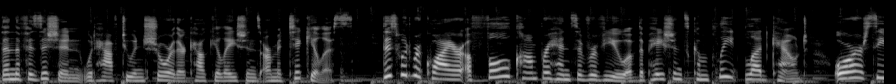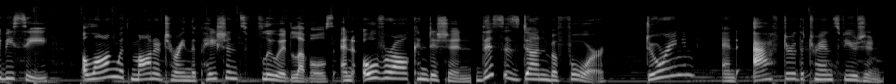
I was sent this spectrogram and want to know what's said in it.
then the physician would have to ensure their calculations are meticulous. This would require a full comprehensive review of the patient's complete blood count, or CBC, along with monitoring the patient's fluid levels and overall condition. This is done before, during, and after the transfusion.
